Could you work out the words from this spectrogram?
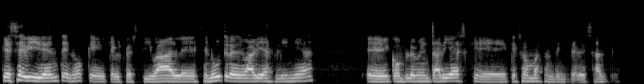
que es evidente ¿no? que, que el festival se nutre de varias líneas eh, complementarias que, son bastante interesantes.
